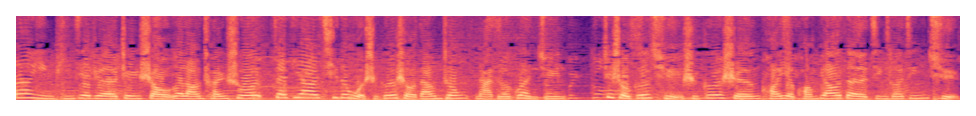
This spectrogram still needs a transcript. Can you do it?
靓颖凭借着这首《饿狼传说》在第二期的《我是歌手》当中拿得冠军。这首歌曲是歌神《狂野狂飙》的劲歌金曲，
